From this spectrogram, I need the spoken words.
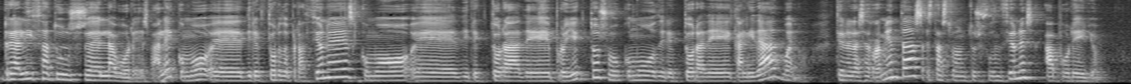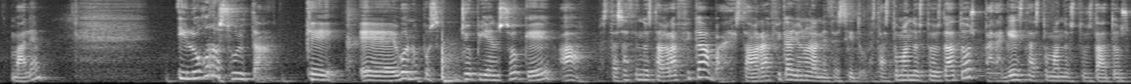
realiza tus eh, labores, ¿vale? Como eh, director de operaciones, como eh, directora de proyectos o como directora de calidad. Bueno, tienes las herramientas, estas son tus funciones, a por ello, ¿vale? Y luego resulta que, eh, bueno, pues yo pienso que, ah, estás haciendo esta gráfica, esta gráfica yo no la necesito. Estás tomando estos datos, ¿para qué estás tomando estos datos?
